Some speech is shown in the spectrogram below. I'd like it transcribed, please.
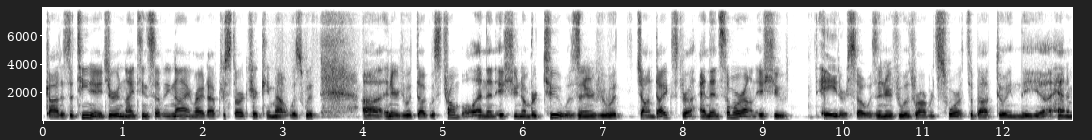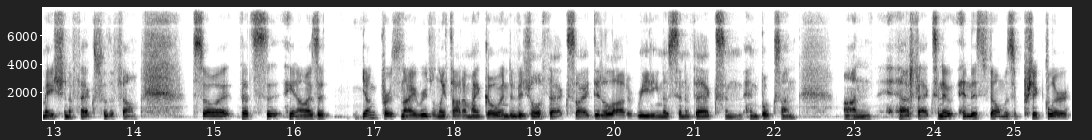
got as a teenager in 1979, right after Star Trek came out, was with uh, an interview with Douglas Trumbull. And then issue number two was an interview with John Dykstra. And then somewhere around issue eight or so was an interview with Robert Swarthe about doing the uh, animation effects for the film. So uh, that's, uh, you know, as a young person, I originally thought I might go into visual effects. So I did a lot of reading of Cinefex and, and books on on uh, effects. And, it, and this film was a particular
